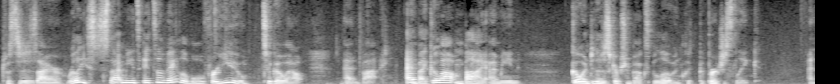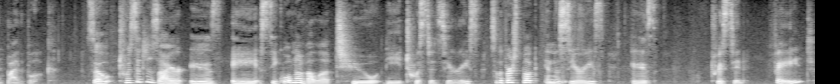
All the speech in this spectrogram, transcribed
Twisted Desire, released. So that means it's available for you to go out and buy. And by go out and buy, I mean go into the description box below and click the purchase link and buy the book. So Twisted Desire is a sequel novella to the Twisted series. So the first book in the series is Twisted Fate.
